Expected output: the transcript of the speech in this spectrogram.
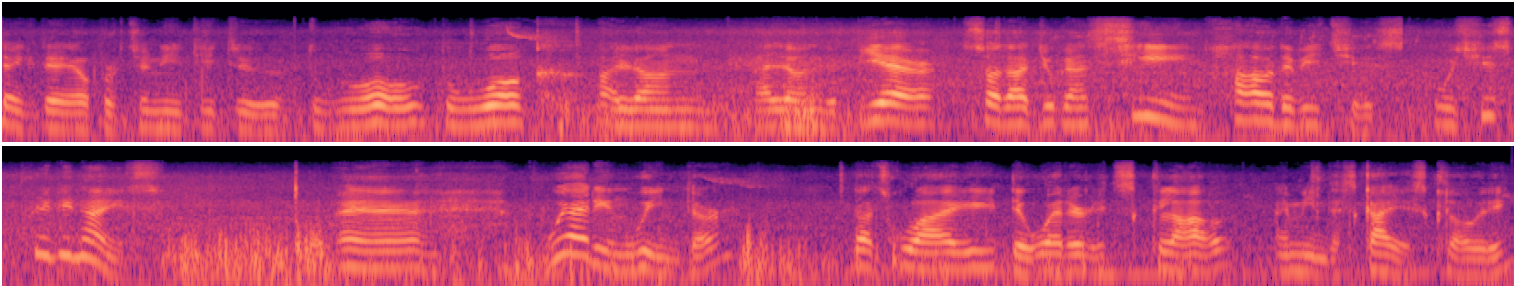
take the opportunity to, to, walk, to walk along, along the pier so that you can see how the beach is, which is pretty nice. Uh, we are in winter, that's why the weather is cloud, I mean the sky is cloudy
